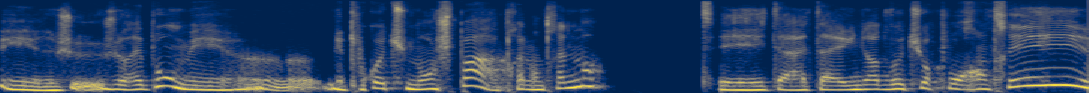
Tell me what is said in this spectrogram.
Et euh, je, réponds, mais, mais pourquoi tu manges pas après l'entraînement? T'as as une heure de voiture pour rentrer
